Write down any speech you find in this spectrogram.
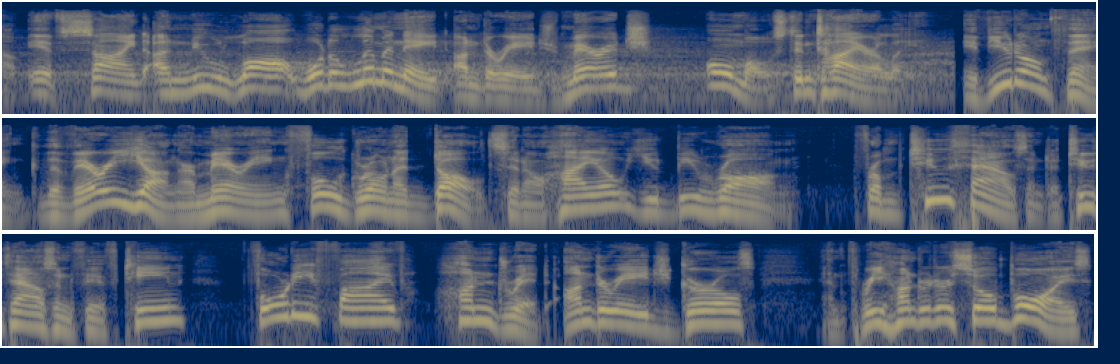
Now, if signed, a new law would eliminate underage marriage almost entirely. If you don't think the very young are marrying full grown adults in Ohio, you'd be wrong. From 2000 to 2015, 4,500 underage girls and 300 or so boys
